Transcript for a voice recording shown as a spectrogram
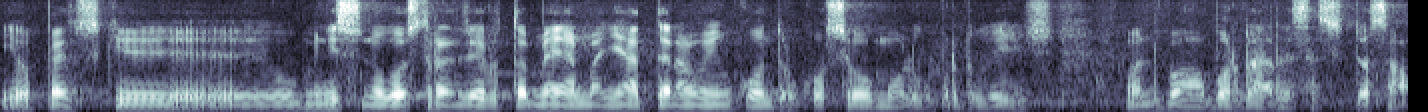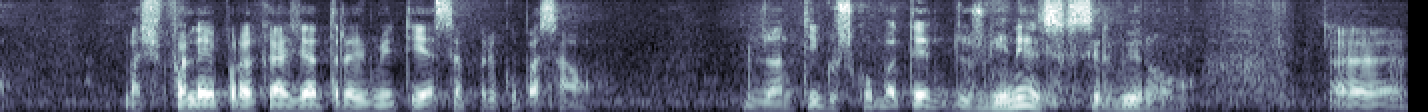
E eu penso que o ministro do Negócio Estrangeiro também amanhã terá um encontro com o seu homólogo português, onde vão abordar essa situação. Mas falei por cá, já transmiti essa preocupação dos antigos combatentes, dos guineenses que serviram. Uh...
